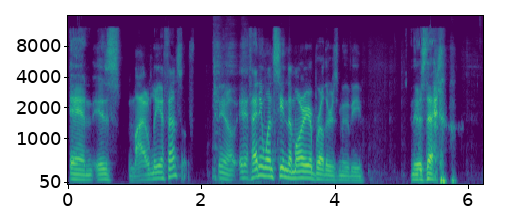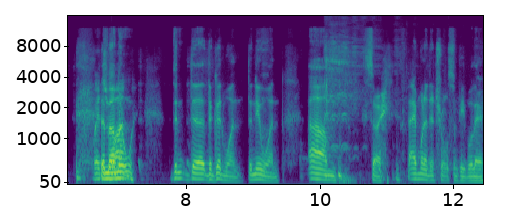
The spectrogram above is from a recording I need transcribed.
and is mildly offensive. You know, if anyone's seen the Mario Brothers movie, there's that Which the moment one? the the the good one, the new one. Um, sorry, I wanted to troll some people there,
